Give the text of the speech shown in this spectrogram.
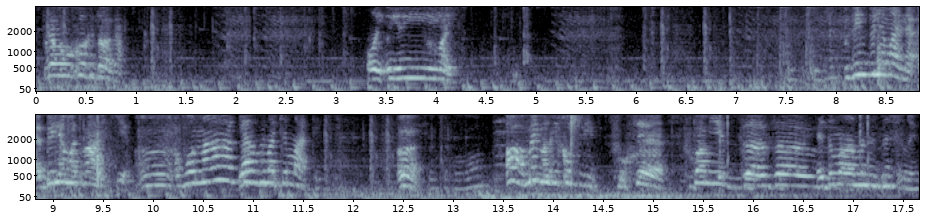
З правого коридора. Ой, ой, ой, ой. Ховайся. Він біля мене, біля математики. М, Вона. Я це- в математиці. Е, Що це було? А, memory complete. Все, пам'ять за, за... Я думала, мене знайшли.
